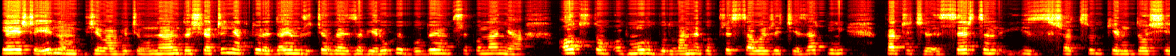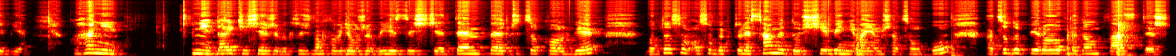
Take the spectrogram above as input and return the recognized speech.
Ja jeszcze jedną wzięłam, wyciągnęłam. Doświadczenia, które dają życiowe zawieruchy, budują przekonania. Odstąp od muru budowanego przez całe życie. Zacznij patrzeć z sercem i z szacunkiem do siebie. Kochani, nie dajcie się, żeby ktoś wam powiedział, że wy jesteście tępe czy cokolwiek, bo to są osoby, które same do siebie nie mają szacunku, a co dopiero będą was też,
